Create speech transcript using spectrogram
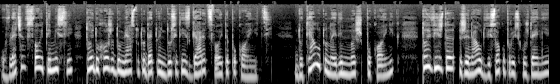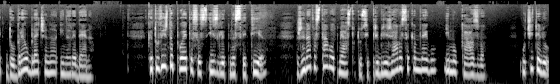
Увлечен в своите мисли, той дохожда до мястото, дето индусите изгарят своите покойници. До тялото на един мъж покойник той вижда жена от високо происхождение, добре облечена и наредена. Като вижда поета с изглед на светия, жената става от мястото си, приближава се към него и му казва «Учителю,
